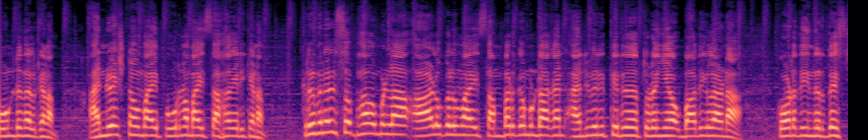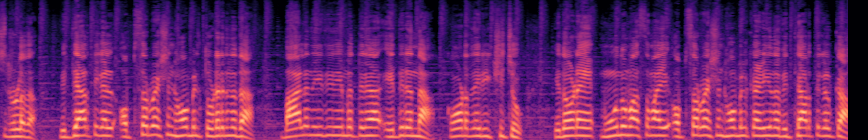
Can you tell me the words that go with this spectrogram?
ബോണ്ട് നൽകണം. അന്വേഷണവുമായി പൂർണമായി സഹകരിക്കണം. ക്രിമിനൽ സ്വഭാവമുള്ള ആളുകളുമായി സമ്പർക്കമുണ്ടാകാൻ അനുവദിക്കരുത് തുടങ്ങിയ ഉപാധികളാണ് കോടതി നിർദ്ദേശിച്ചിട്ടുള്ളത്. വിദ്യാർത്ഥികൾ ഒബ്സർവേഷൻ ഹോമിൽ തുടരുന്നത് ബാലനീതി നിയമത്തിന് എതിരെന്ന് കോടതി നിരീക്ഷിച്ചു. ഇതോടെ മൂന്ന് മാസമായി ഒബ്സർവേഷൻ ഹോമിൽ കഴിയുന്ന വിദ്യാർത്ഥികൾക്ക്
